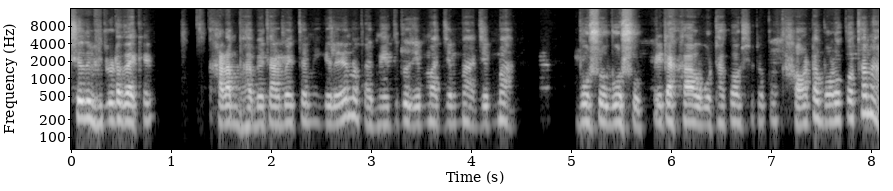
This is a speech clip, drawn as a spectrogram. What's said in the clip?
সে তো ভিডিওটা দেখে, খারাপ ভাবে। তার বাড়িতে আমি গেলে জানো, তার মেয়ে দুটো জেম্মা জেম্মা জেম্মা। বসো বসো, এটা খাও, ওটা খাও, সেটা খাওয়াটা বড় কথা না।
